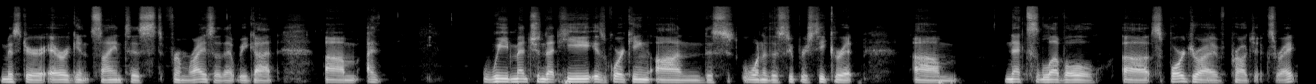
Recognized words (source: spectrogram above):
Mister Arrogant Scientist from Risa that we got. Um, I we mentioned that he is working on this one of the super secret um, next level uh, spore drive projects, right?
